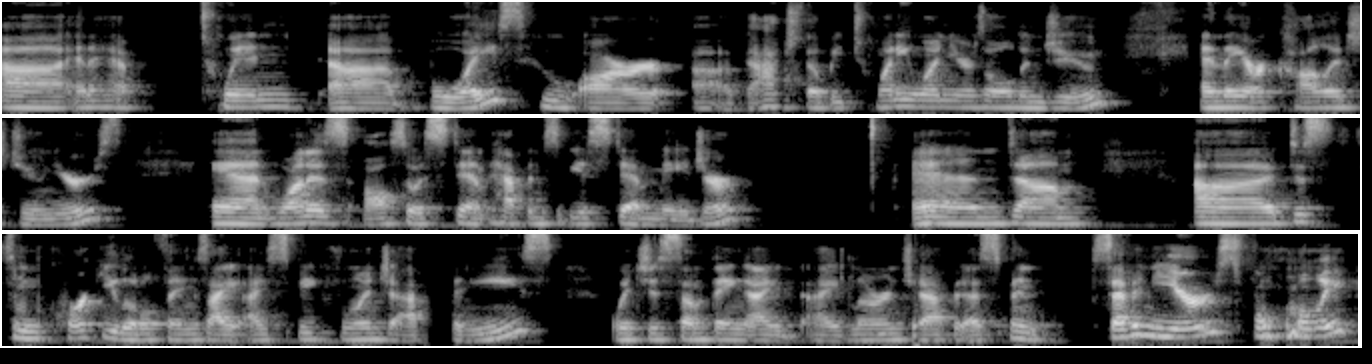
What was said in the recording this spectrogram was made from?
uh, and I have twin uh, boys who are, uh, gosh, they'll be 21 years old in June, and they are college juniors. And one is also a STEM, happens to be a STEM major. And um, uh, just some quirky little things. I, I, speak fluent Japanese, which is something I, I learned Japanese. I spent seven years formally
